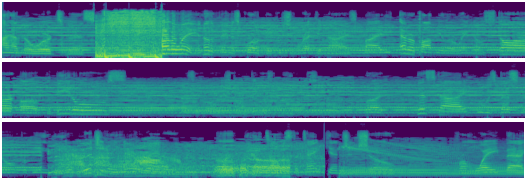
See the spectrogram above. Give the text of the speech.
I have no words for this. By the way, another famous quote that you should recognize by the ever popular Ringo Starr of the Beatles. But this guy, who was best known for being the original narrator of Thomas the Tank Engine show from way back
